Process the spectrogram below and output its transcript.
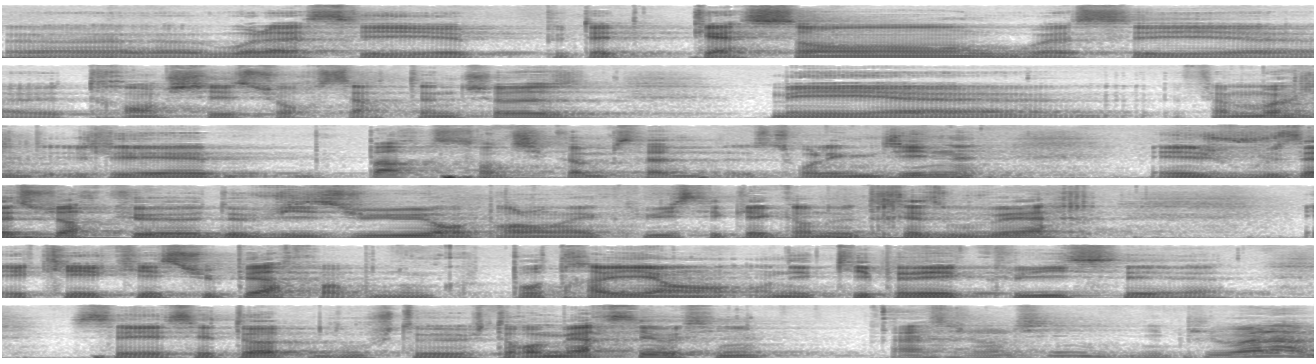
euh, voilà, c'est peut-être cassant ou assez euh, tranché sur certaines choses. Mais euh, moi, je ne l'ai pas ressenti comme ça sur LinkedIn. Et je vous assure que de visu, en parlant avec lui, c'est quelqu'un de très ouvert et qui est, super. Quoi. Donc, pour travailler en, équipe avec lui, c'est top. Donc, je te, je te remercie aussi. Ah, c'est gentil. Et puis voilà,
